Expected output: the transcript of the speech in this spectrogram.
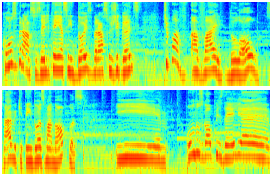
com os braços. Ele tem, assim, dois braços gigantes. Tipo a, a Vai do LoL, sabe? Que tem duas manoplas. E um dos golpes dele é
